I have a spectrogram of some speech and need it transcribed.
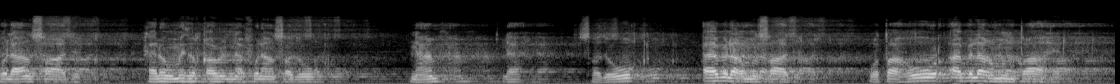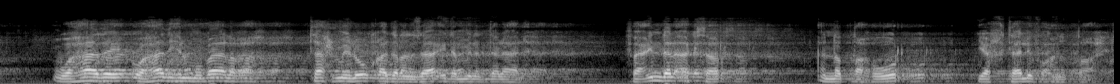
فلان صادق هل هو مثل قولنا فلان صدوق؟ نعم. لا. صدوق أبلغ من صادق وطهور أبلغ من طاهر. وهذه, وهذه المبالغة تحمل قدرا زائدا من الدلالة. فعند الأكثر أن الطهور يختلف عن الطاهر.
